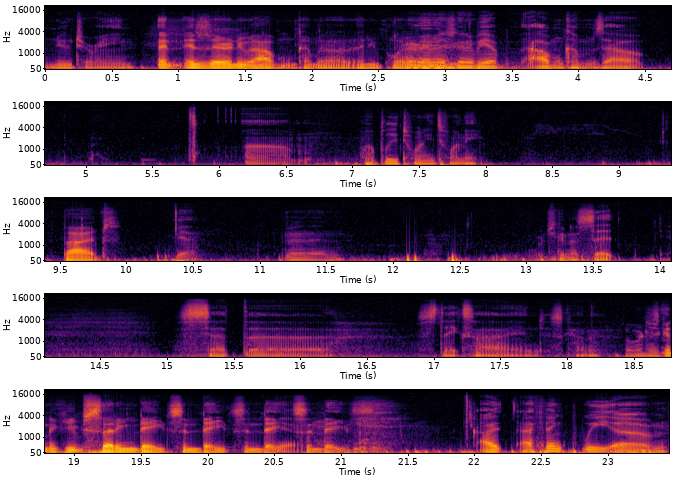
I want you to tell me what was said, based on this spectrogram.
new terrain. And is there a new album coming out at any point? And then there's gonna be a album comes out. Um, hopefully 2020. vibes. Yeah, and then we're just gonna set set the stakes high and just kind of. We're just gonna keep setting dates and dates and dates Yeah. and dates. I I think we um.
